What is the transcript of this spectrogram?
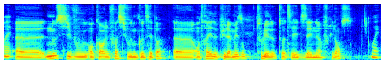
Ouais. Euh, nous, si vous, encore une fois, si vous ne connaissez pas, euh, on travaille depuis la maison tous les deux. Toi, t'es designer freelance. Ouais.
